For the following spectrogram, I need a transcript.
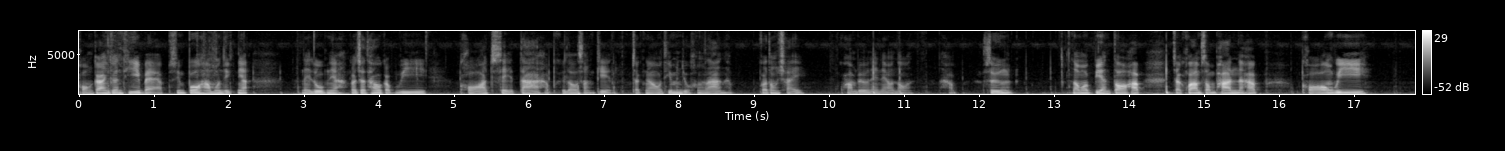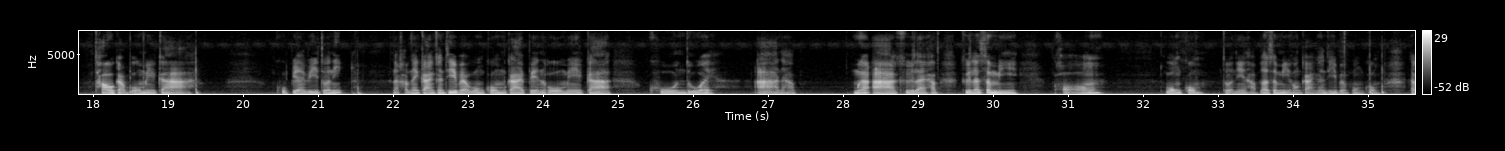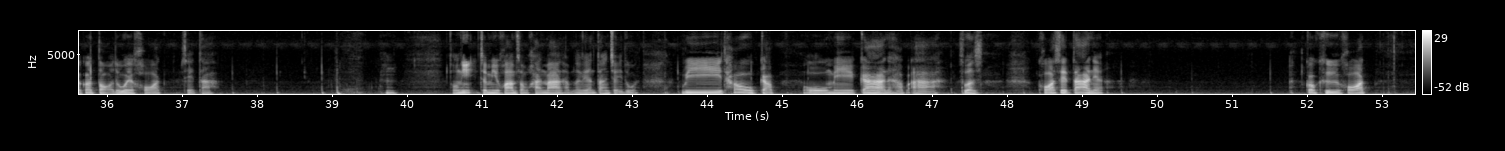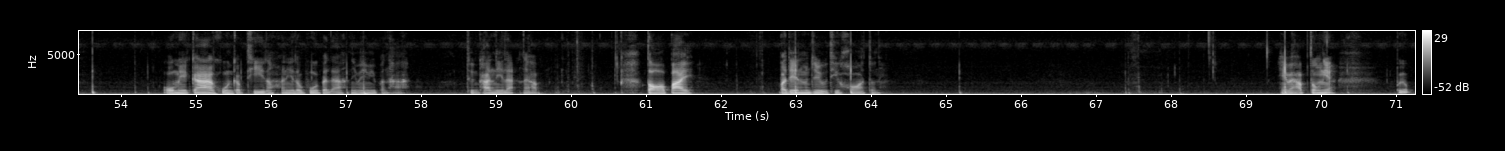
ของการเคลื่อนที่แบบ simple harmonic เนี่ยในรูปนี้ก็จะเท่ากับ v cos เซตาครับ คือเราสังเกตจากเงาที่มันอยู่ข้างล่างครับ ก็ต้องใช้ความเร็วในแนวนอนนะครับ ซึ่งเรามาเปลี่ยนต่อครับ จากความสัมพันธ์นะครับ ของ v เท่ากับโอเมก้าครูเปลี่ยน v ตัวนี้นะครับ ในการเคลื่อนที่แบบวงกลมกลายเป็นโอเมก้าคูณด้วย r นะครับ เมื่อ r คืออะไรครับ คือรัศมีของวงกลม ตัวนี้ครับรัศมีของการเคลื่อนที่แบบวงกลม แล้วก็ต่อด้วยคอสเซตาตรงนี้จะมีความสำคัญมากครับนักเรียนตั้งใจดู v เท่ากับโอเมก้านะครับ r ส่วนคอสเซตาเนี่ย ก็คือคอสโอเมก้าคูณกับ t เนาะอันนี้เราพูดไปแล้ว นี่ไม่มีปัญหาถึงขั้นนี้แหละนะครับ ต่อไป ประเด็นมันจะอยู่ที่คอสตัวนี้ เห็นไหมครับ ตรงเนี้ยปุ๊บ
